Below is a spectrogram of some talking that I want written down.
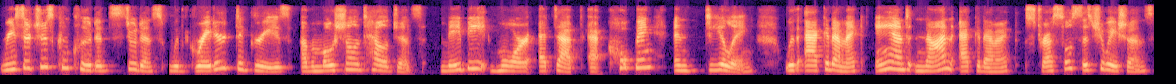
Researchers concluded students with greater degrees of emotional intelligence may be more adept at coping and dealing with academic and non academic stressful situations,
